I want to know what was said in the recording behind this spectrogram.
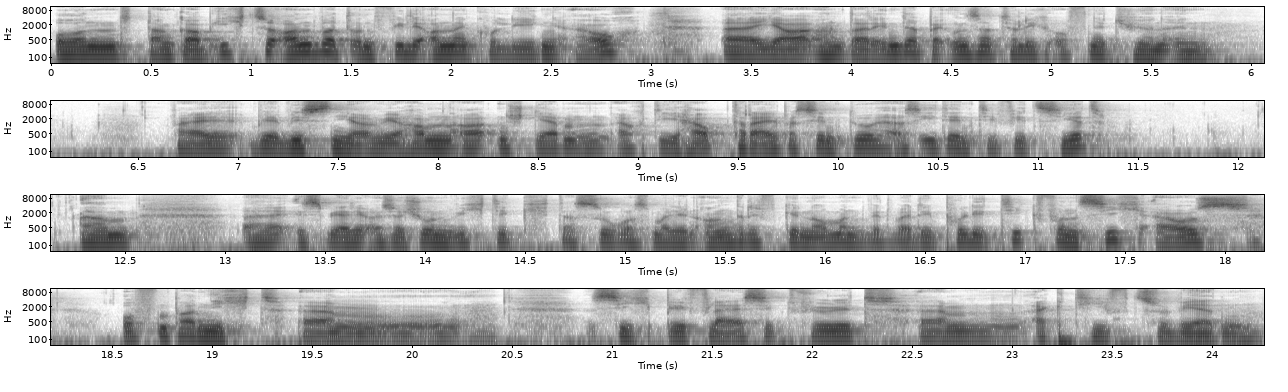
Und dann gab ich zur Antwort und viele andere Kollegen auch, äh, ja, und da rennt ja bei uns natürlich offene Türen ein. Weil wir wissen ja, wir haben Artensterben, auch die Haupttreiber sind durchaus identifiziert. Ähm, äh, es wäre also schon wichtig, dass sowas mal in Angriff genommen wird, weil die Politik von sich aus offenbar nicht ähm, sich befleißigt fühlt, ähm, aktiv zu werden.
